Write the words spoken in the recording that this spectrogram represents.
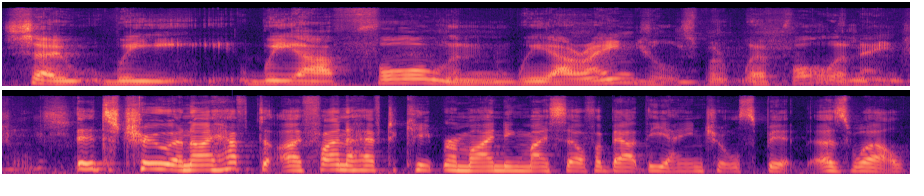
So we we are fallen. We are angels, but we're fallen angels. It's true, and I have to. I find I have to keep reminding myself about the angels bit as well.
